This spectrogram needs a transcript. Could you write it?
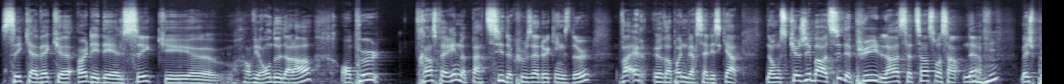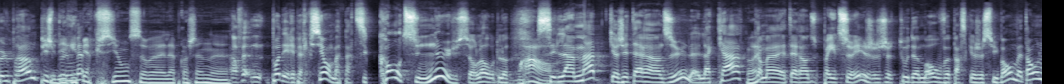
c'est qu'avec euh, un des DLC qui est euh, environ 2$, on peut transférer notre partie de Crusader Kings 2 vers Europa Universalis 4. Donc, ce que j'ai bâti depuis l'an 769, Mhm. ben, je peux le prendre puis je peux des le mettre. répercussions sur euh, la prochaine. euh, En fait, pas des répercussions, ma partie continue sur l'autre. Wow! C'est la map que j'étais rendu, la, la carte, Ouais. comment elle était rendue peinturée, je, je- tout de mauve parce que je suis bon, mettons. là.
